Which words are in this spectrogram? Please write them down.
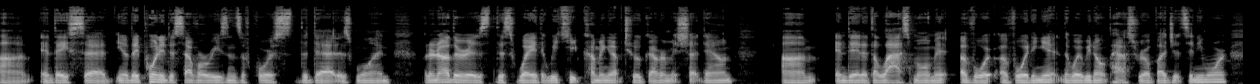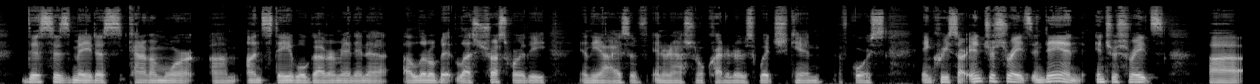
Um, and they said, you know, they pointed to several reasons. Of course, the debt is one, but another is this way that we keep coming up to a government shutdown um, and then at the last moment avoid, avoiding it the way we don't pass real budgets anymore this has made us kind of a more um, unstable government and a, a little bit less trustworthy in the eyes of international creditors which can of course increase our interest rates. And dan interest rates uh,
